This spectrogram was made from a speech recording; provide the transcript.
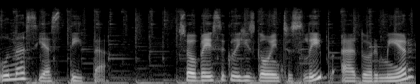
una siestita. So, basically, he's going to sleep, a dormir.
